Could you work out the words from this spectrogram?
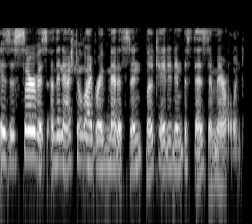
is a service of the National Library of Medicine located in Bethesda, Maryland.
